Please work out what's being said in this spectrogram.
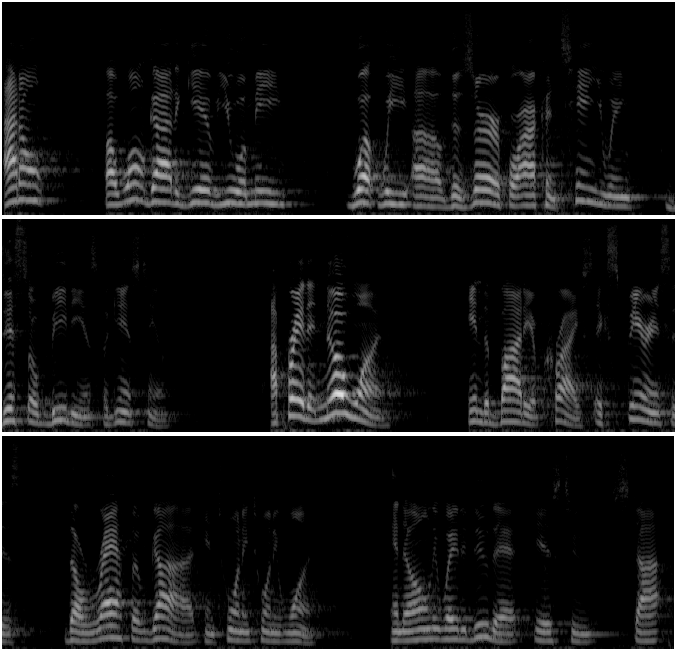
I don't want God to give you or me what we uh, deserve for our continuing disobedience against Him. I pray that no one in the body of Christ experiences the wrath of God in 2021. And the only way to do that is to stop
